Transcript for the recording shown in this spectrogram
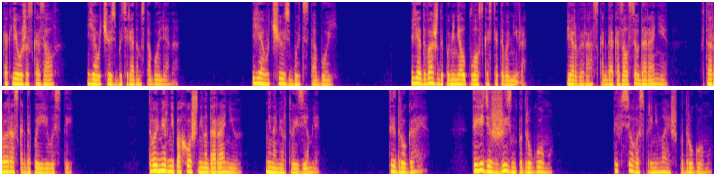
Как я уже сказал, я учусь быть рядом с тобой, Лена. Я учусь быть с тобой. Я дважды поменял плоскость этого мира — Первый раз, когда оказался в Дарании, второй раз, когда появилась ты. Твой мир не похож ни на Даранию, ни на мертвые земли. Ты другая. Ты видишь жизнь по-другому. Ты все воспринимаешь по-другому.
